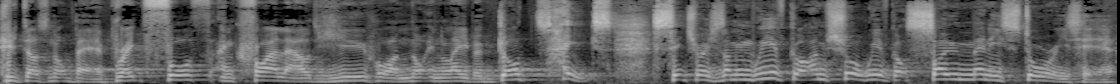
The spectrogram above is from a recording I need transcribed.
who does not bear. Break forth and cry aloud, you who are not in labor. God takes situations. I mean, we have got, I'm sure we have got so many stories here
